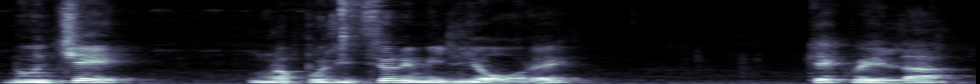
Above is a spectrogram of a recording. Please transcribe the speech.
non c'è una posizione migliore che quella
